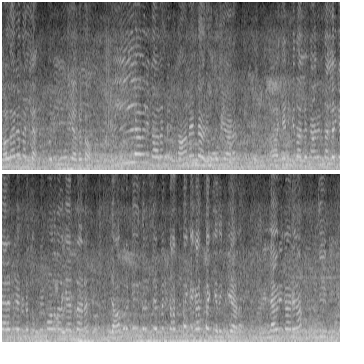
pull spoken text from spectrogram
വളരെ നല്ല ഒരു മൂവിയാണ് കേട്ടോ. എല്ലാവരും കാണേണ്ട കാണേണ്ട ഒരു മൂവിയാണ്. എനിക്ക് നല്ല ഞാനൊരു നല്ല ക്യാരക്ടർ ആയിട്ടുണ്ട്. തുമ്പിമോൾ എന്ന ക്യാരക്ടറാണ് ജാബർക്ക് ഇന്ദ്രൻ ചേട്ടൻ കട്ടയ്ക്ക് കട്ടയ്ക്ക് നിൽക്കുകയാണ്. എല്ലാവരും കാണുക ജീവിക്കുക.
